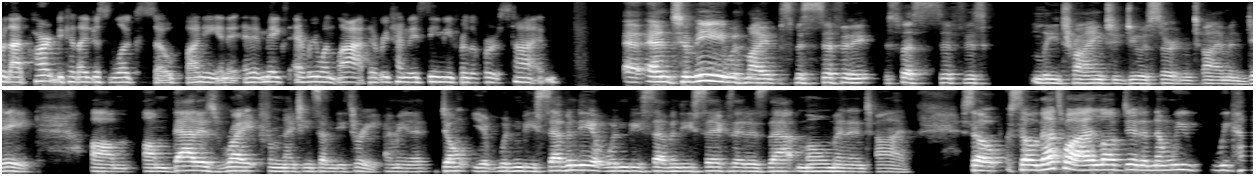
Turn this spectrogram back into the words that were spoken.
for that part because I just look so funny, and it and it makes everyone laugh every time they see me for the first time and to me with my specific specifically trying to do a certain time and date um, um, that is right from 1973 i mean it don't it wouldn't be 70 it wouldn't be 76 it is that moment in time. So so that's why i loved it. And then we we kind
